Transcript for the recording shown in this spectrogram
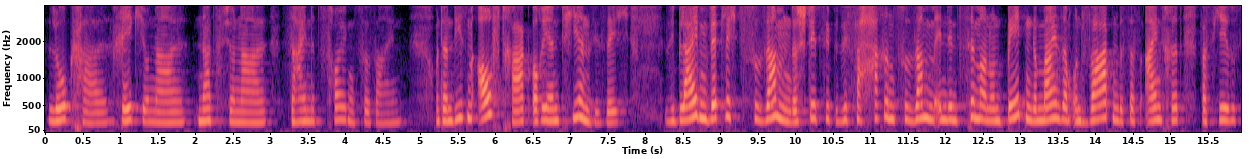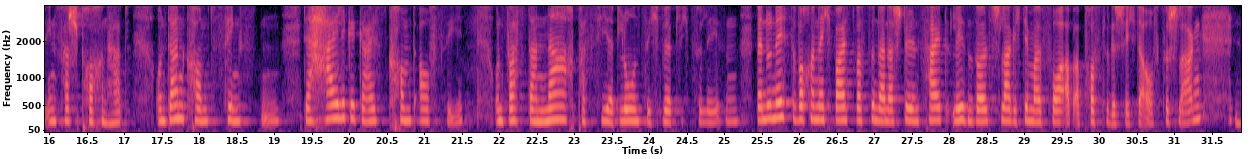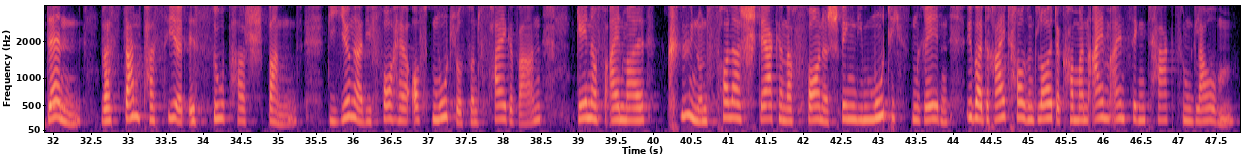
lokal, regional, national seine Zeugen zu sein. Und an diesem Auftrag orientieren sie sich Sie bleiben wirklich zusammen. Da steht, sie, sie verharren zusammen in den Zimmern und beten gemeinsam und warten, bis das eintritt, was Jesus ihnen versprochen hat. Und dann kommt Pfingsten. Der Heilige Geist kommt auf sie. Und was danach passiert, lohnt sich wirklich zu lesen. Wenn du nächste Woche nicht weißt, was du in deiner stillen Zeit lesen sollst, schlage ich dir mal vor, ab Apostelgeschichte aufzuschlagen. Denn was dann passiert, ist super spannend. Die Jünger, die vorher oft mutlos und feige waren, gehen auf einmal kühn und voller Stärke nach vorne, schwingen die mutigsten Reden. Über 3000 Leute kommen an einem einzigen Tag zum Glauben.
